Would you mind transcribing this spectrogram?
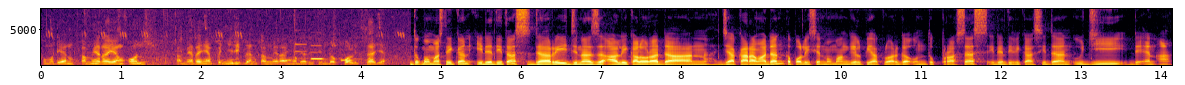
kemudian kamera yang on kameranya penyidik dan kameranya dari tim Dokpol itu saja. Untuk memastikan identitas dari jenazah Ali Kalora dan Jaka Ramadan, kepolisian memanggil pihak keluarga untuk proses identifikasi dan uji DNA.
